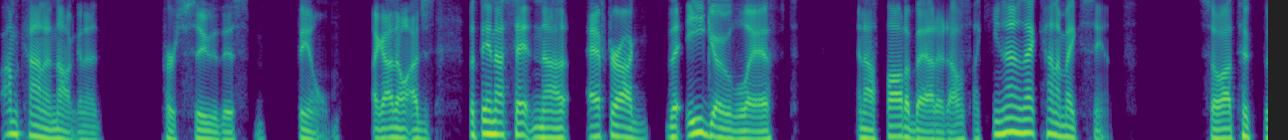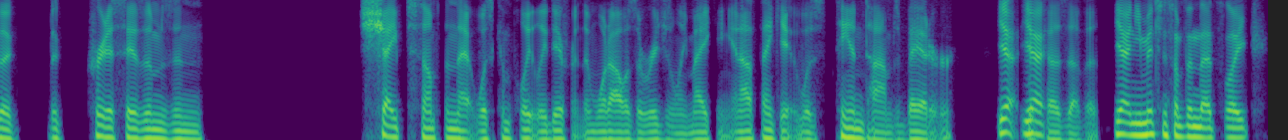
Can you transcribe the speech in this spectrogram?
I'm kind of not gonna pursue this film. Like I don't, I just. But then I sat and I, after I the ego left, and I thought about it, I was like, you know, that kind of makes sense. So I took the the criticisms and shaped something that was completely different than what I was originally making, and I think it was ten times better yeah yeah. because of it. yeah and you mentioned something that's like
